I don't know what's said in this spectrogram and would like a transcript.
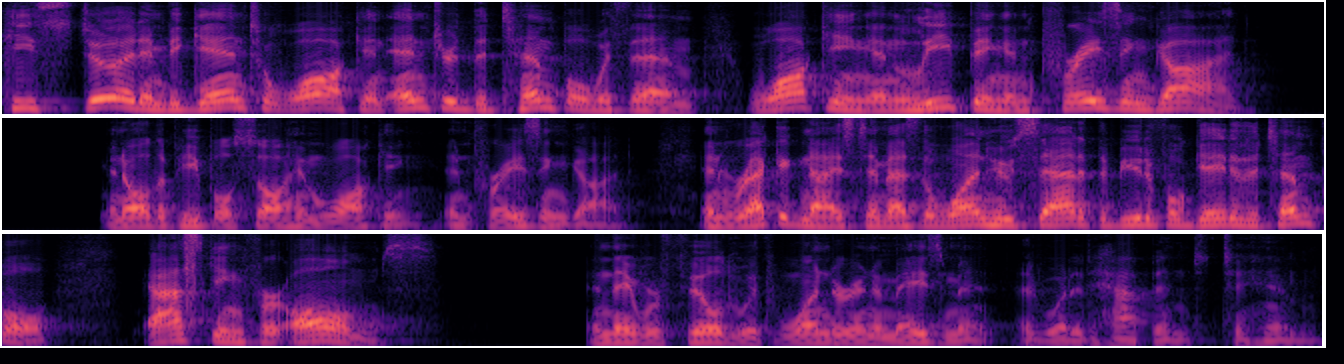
he stood and began to walk and entered the temple with them, walking and leaping and praising God. And all the people saw him walking and praising God and recognized him as the one who sat at the beautiful gate of the temple, asking for alms. And they were filled with wonder and amazement at what had happened to him.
